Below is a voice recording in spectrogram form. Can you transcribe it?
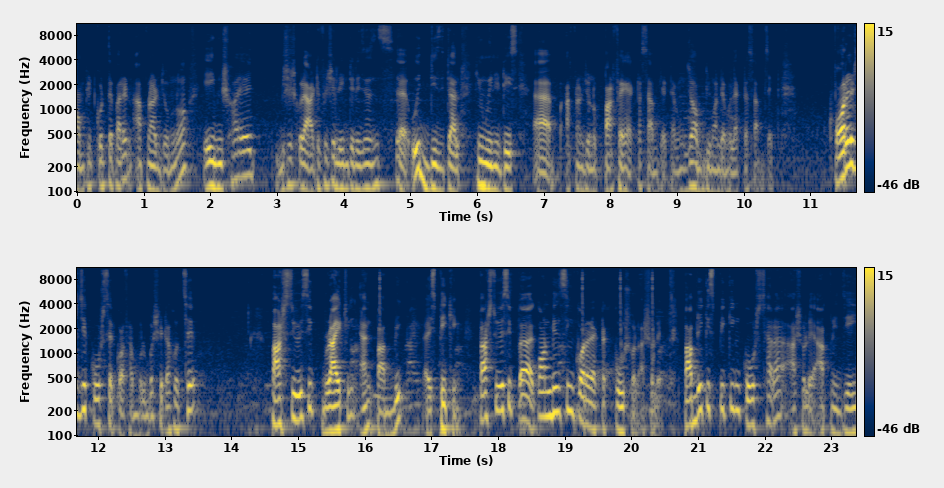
কমপ্লিট করতে পারেন, আপনার জন্য এই বিষয়ে বিশেষ করে artificial intelligence with digital humanities আপনার জন্য পারফেক্ট একটা সাবজেক্ট এবং জব ডিমান্ডেবল একটা সাবজেক্ট পরের যে কোর্সের কথা বলব, সেটা হচ্ছে persuasive writing and public speaking persuasive convincing করার একটা কৌশল আসলে। পাবলিক স্পিকিং কোর্স ছাড়া আসলে আপনি যেই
